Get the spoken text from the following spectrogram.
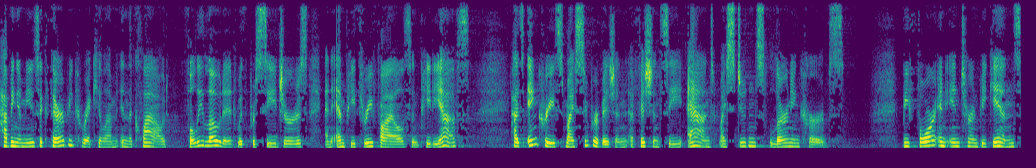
Having a music therapy curriculum in the cloud, fully loaded with procedures and MP3 files and PDFs, has increased my supervision efficiency and my students' learning curves. Before an intern begins,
